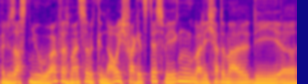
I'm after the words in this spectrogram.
Wenn du sagst New Work, was meinst du damit genau? Ich frage jetzt deswegen, weil ich hatte mal die äh,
